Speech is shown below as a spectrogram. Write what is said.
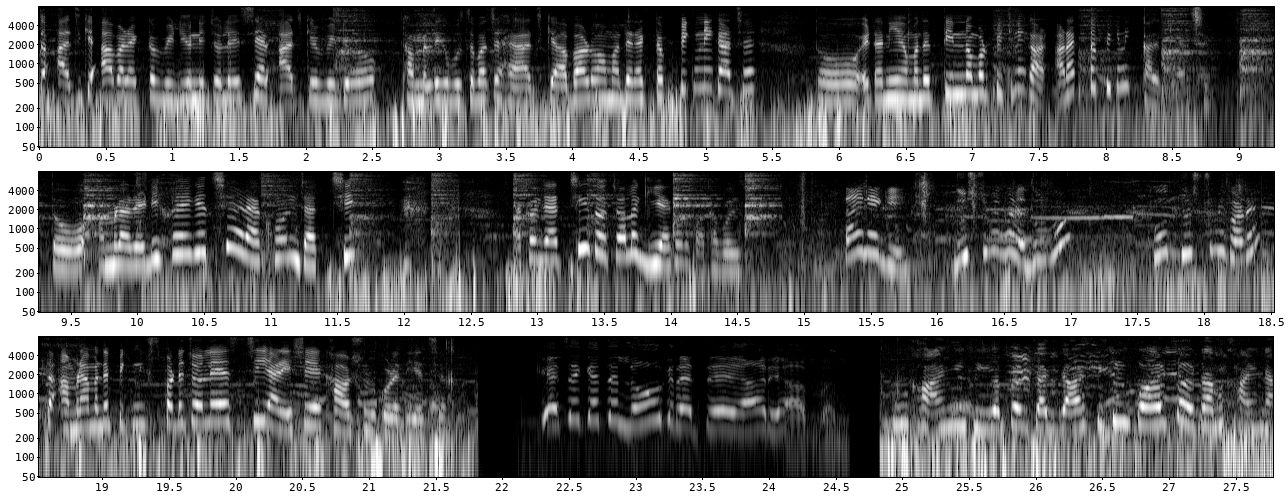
তো আজকে আবার একটা ভিডিও নিয়ে চলে এসেছি। আর আজকের ভিডিও থামলে থেকে বুঝতে পারছ হ্যাঁ আজকে আবারও আমাদের একটা পিকনিক আছে। তো এটা নিয়ে আমাদের তিন নম্বর পিকনিক আর আরেকটা পিকনিক কালকে আছে। তো আমরা রেডি হয়ে গেছি আর এখন যাচ্ছি। এখন যাচ্ছি তো চলো গিয়ে এখন কথা বলছি। তাই নাকি? দুষ্টুমি করে দুর্গো? খুব দুষ্টুমি করে। তো আমরা আমাদের পিকনিক স্পটে চলে এসেছি আর এসে খাওয়া শুরু করে দিয়েছে। কেচে কেচে লোক রেতে আর ইয়া পর খাইনি খিদে যা টিফিন করেছে ওটা আমি খাই না।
